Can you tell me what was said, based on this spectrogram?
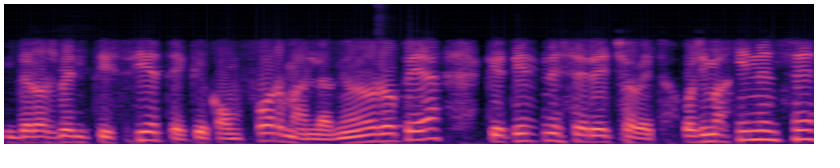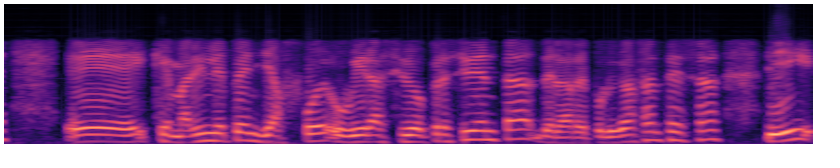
de los 27 que conforman la Unión Europea que tiene ese derecho a veto. Pues imagínense eh, que Marine Le Pen ya fue, hubiera sido presidenta de la República Francesa y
